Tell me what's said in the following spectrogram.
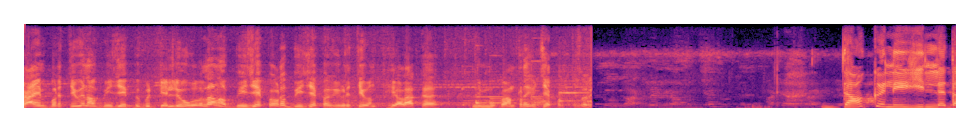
ಕಾಯಂ ಬರ್ತೀವಿ. ನಾವು ಬಿ ಜೆ ಪಿ ಬಿಟ್ಟು ಎಲ್ಲಿ ಹೋಗೋದಿಲ್ಲ, ನಾವು ಬಿ ಜೆ ಪಿ ಅವರು ಬಿ ಜೆ ಪಿಗೆ ಇಡ್ತೀವಿ ಅಂತ ಹೇಳಕ್ಕೆ ನಿಮ್ಮ ಮುಖಾಂತರ ಇಚ್ಛೆ ಪಡ್ತೀನಿ. ದಾಖಲೆ ಇಲ್ಲದ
